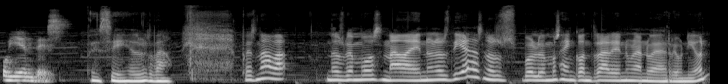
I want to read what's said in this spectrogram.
oyentes. Pues sí, es verdad. Pues nada, nos vemos nada en unos días, nos volvemos a encontrar en una nueva reunión.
